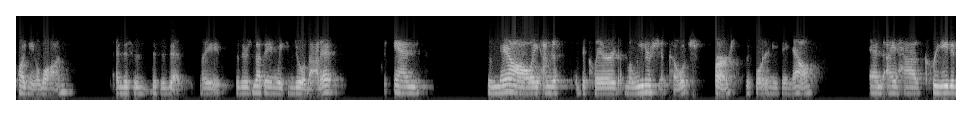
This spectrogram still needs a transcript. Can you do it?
plugging along, and this is this is it, right? So there's nothing we can do about it. And so now like, I'm just declared I'm a leadership coach first before anything else. And I have created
